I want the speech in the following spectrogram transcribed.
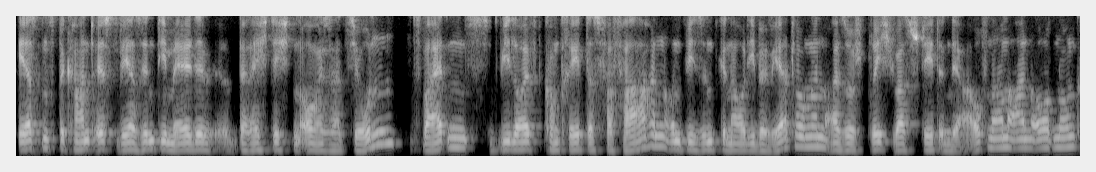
erstens bekannt ist, wer sind die meldeberechtigten Organisationen. Zweitens, wie läuft konkret das Verfahren und wie sind genau die Bewertungen? Also sprich, was steht in der Aufnahmeanordnung?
